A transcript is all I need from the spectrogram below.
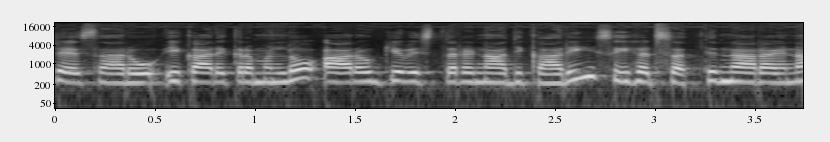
చేశారు. ఈ కార్యక్రమంలో ఆరోగ్య విస్తరణాధికారి సిహెచ్ సత్యనారాయణ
